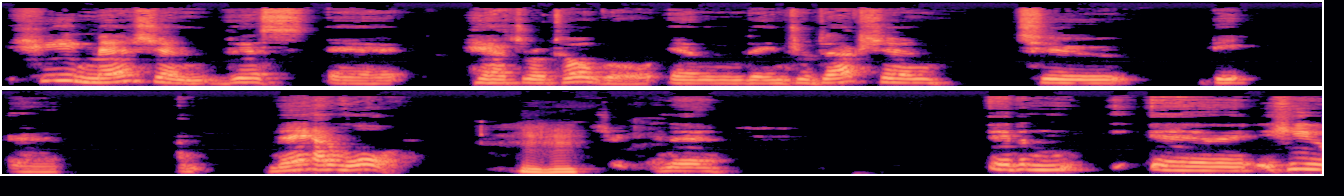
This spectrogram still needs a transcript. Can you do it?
he mentioned this uh, Heihachiro Togo in the introduction to the uh, Men at War. Mm-hmm. And then even uh, he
